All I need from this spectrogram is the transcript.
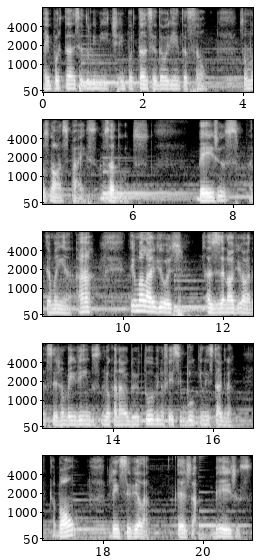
A importância do limite, a importância da orientação. Somos nós, pais, os adultos. Beijos, até amanhã. Ah, tem uma live hoje, às 19 horas. Sejam bem-vindos no meu canal do YouTube, no Facebook e no Instagram. Tá bom? A gente se vê lá. Até já. Beijos.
